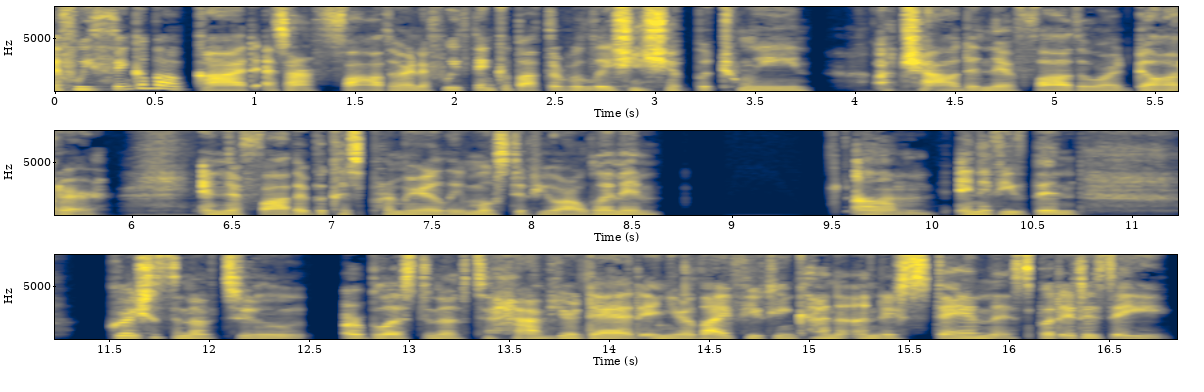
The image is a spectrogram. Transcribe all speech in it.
If we think about God as our father, and if we think about the relationship between a child and their father or a daughter and their father, because primarily most of you are women, um, and if you've been gracious enough to or blessed enough to have your dad in your life, you can kind of understand this, but it is a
